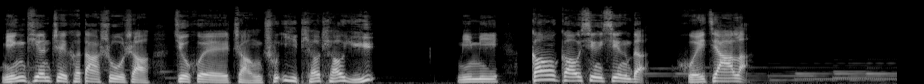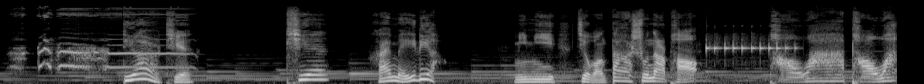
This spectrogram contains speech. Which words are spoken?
明天这棵大树上就会长出一条条鱼，咪咪高高兴兴的回家了。第二天，天还没亮，咪咪就往大树那儿跑，跑啊跑啊，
